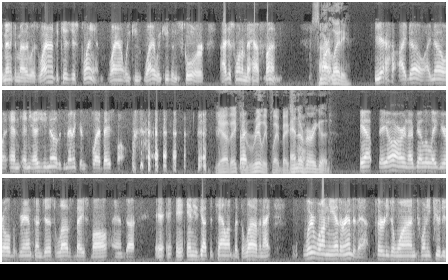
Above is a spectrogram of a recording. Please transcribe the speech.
Dominican mother was, "Why aren't the kids just playing? Why aren't we keep? Why are we keeping score? I just want them to have fun." Smart um, lady. Yeah, I know, I know, and and as you know, the Dominicans play baseball. yeah, they can but, really play baseball, and they're very good. Yep, they are, and I've got a little eight-year-old grandson just loves baseball, and uh, and he's got the talent, but the love, and I we're on the other end of that, thirty to one, twenty-two to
